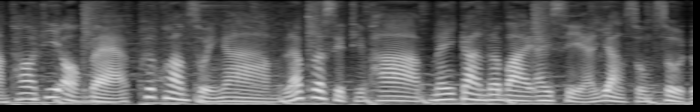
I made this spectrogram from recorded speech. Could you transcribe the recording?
3 ท่อที่ออกแบบเพื่อความสวยงาม และประสิทธิภาพในการระบายไอเสียอย่างสูงสุด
